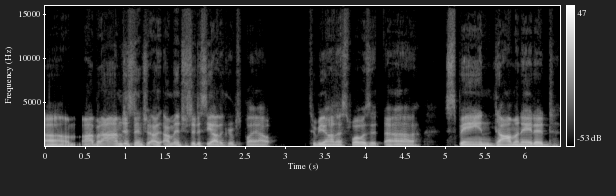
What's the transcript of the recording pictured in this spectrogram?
Um, uh, but I'm just inter- I'm interested to see how the groups play out. To be honest, what was it? Uh, Spain dominated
